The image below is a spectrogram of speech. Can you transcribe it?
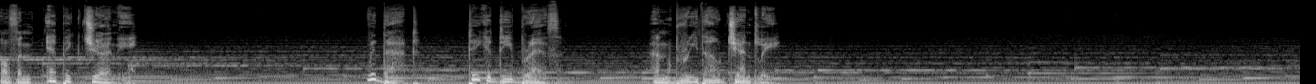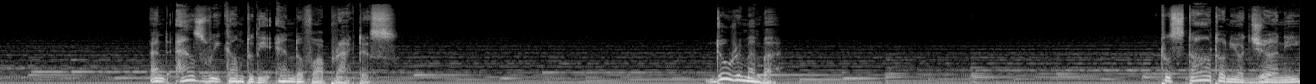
of an epic journey. With that, take a deep breath and breathe out gently. And as we come to the end of our practice, do remember to start on your journey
